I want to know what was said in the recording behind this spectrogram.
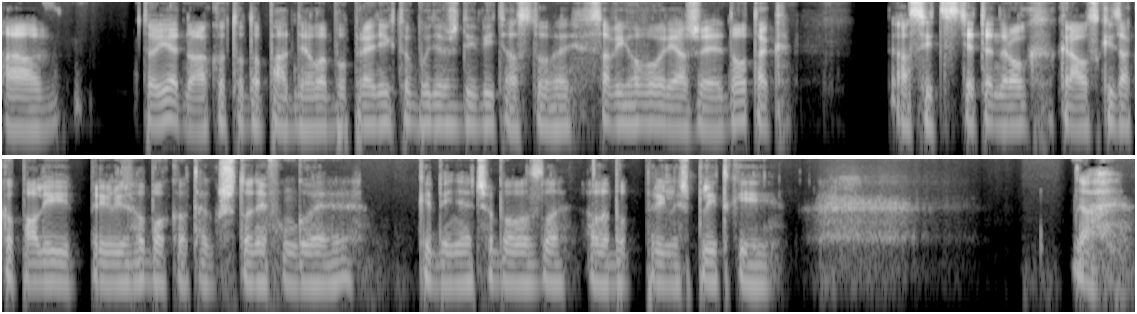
A to je jedno, ako to dopadne, lebo pre nich to bude vždy víťazstvo. Sa vyhovoria, že no tak asi ste ten rok kráľsky zakopali príliš hlboko, tak už to nefunguje keby niečo bolo zle, alebo príliš plitký. Ah.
